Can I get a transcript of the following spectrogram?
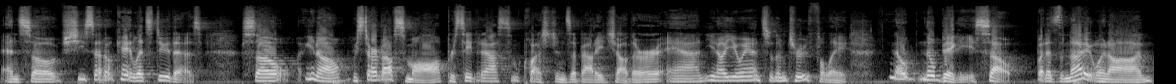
And so she said, okay, let's do this. So, you know, we started off small, proceeded to ask some questions about each other, and, you know, you answer them truthfully. No, no biggie. So, but as the night went on,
